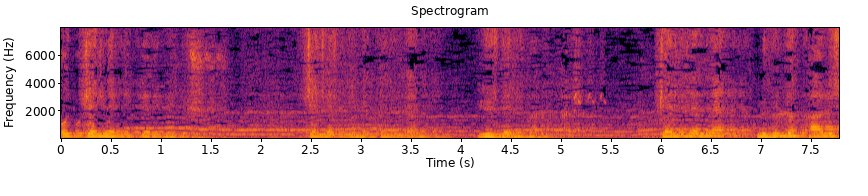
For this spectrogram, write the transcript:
o cennetlikleri bir düşün. Cennet nimetlerinden yüzleri parlar. Kendilerine mühürlü halis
